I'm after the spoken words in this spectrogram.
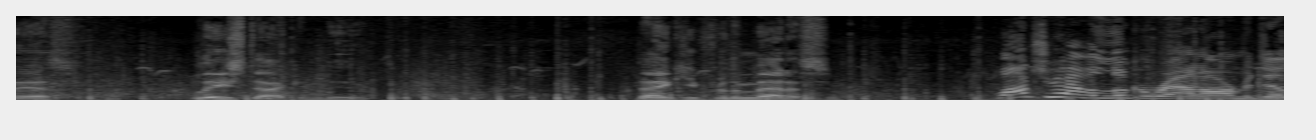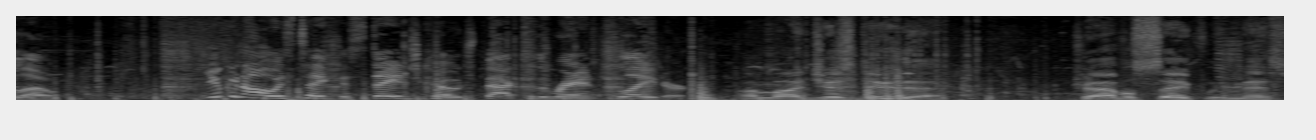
miss. Least I can do. Thank you for the medicine. Why don't you have a look around Armadillo? You can always take a stagecoach back to the ranch later. I might just do that. Travel safely, miss.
